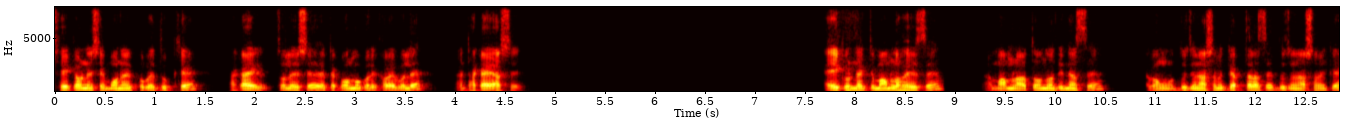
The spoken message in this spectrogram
সেই কারণে সে মনের খুবই দুঃখে ঢাকায় চলে এসে একটা কর্ম করে খাবে বলে ঢাকায় আসে। এই ঘটনা একটি মামলা হয়েছে। মামলা তদন্তাধীন আছে এবং দুজন আসামি গ্রেপ্তার আছে। দুজন আসামিকে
